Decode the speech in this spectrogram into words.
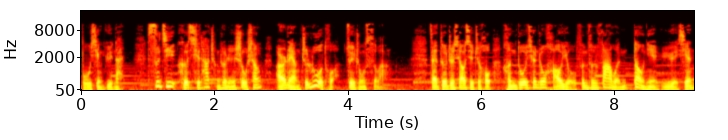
不幸遇难，司机和其他乘车人受伤，而两只骆驼最终死亡。在得知消息之后，很多圈中好友纷纷发文悼念于月仙。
